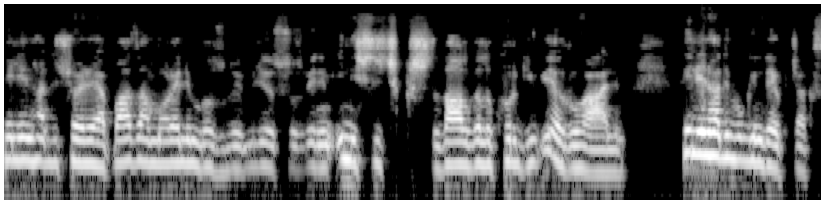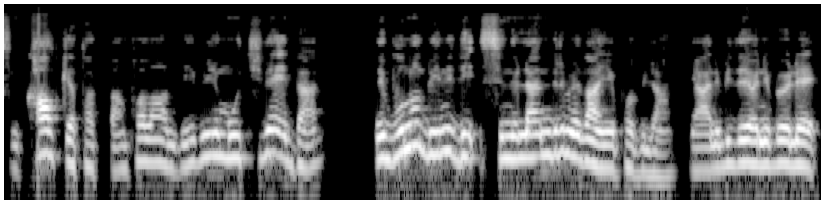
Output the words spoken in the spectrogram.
Pelin hadi şöyle yap. Bazen moralim bozuluyor biliyorsunuz benim inişli çıkışlı dalgalı kur gibi ya ruh halim. Pelin hadi bugün de yapacaksın. Kalk yataktan falan diye beni motive eden ve bunu beni de sinirlendirmeden yapabilen. Yani bir de hani böyle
